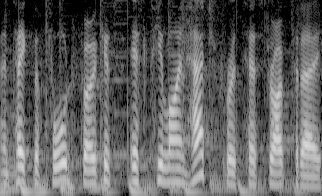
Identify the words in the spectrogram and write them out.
and take the Ford Focus ST Line hatch for a test drive today.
